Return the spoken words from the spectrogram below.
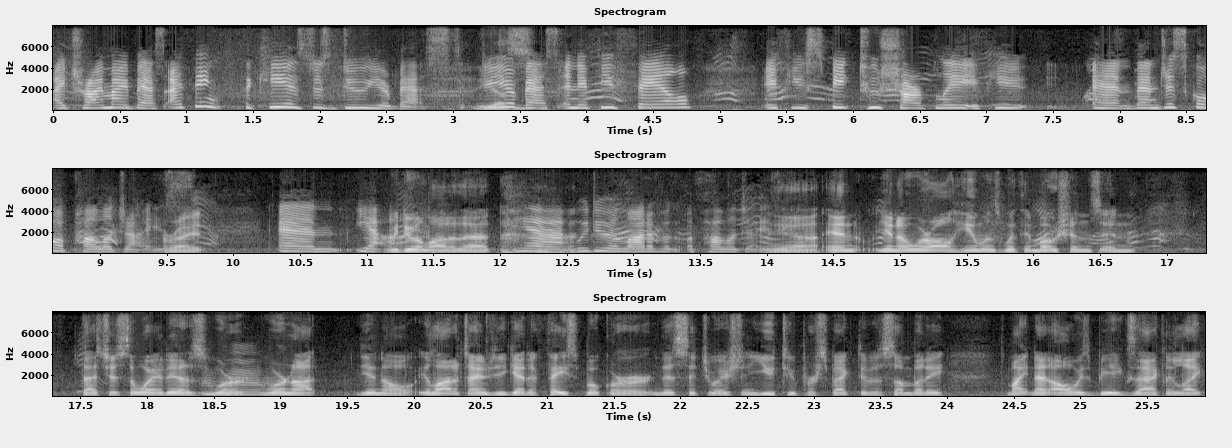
I try my best. I think the key is just do your best. Do your best. And if you fail, if you speak too sharply, if you and then just go apologize. Right. And yeah. We do a lot of that. yeah, we do a lot of apologizing. Yeah, and you know we're all humans with emotions, and that's just the way it is. Mm-hmm. We're we're not, you know, a lot of times you get a Facebook or in this situation a YouTube perspective of somebody. It might not always be exactly like,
